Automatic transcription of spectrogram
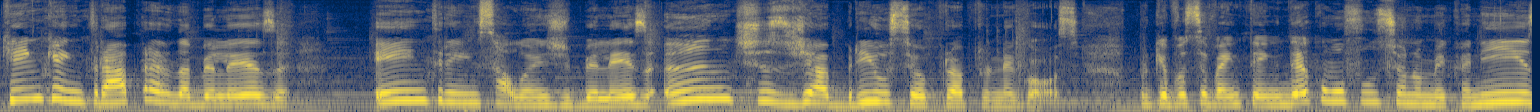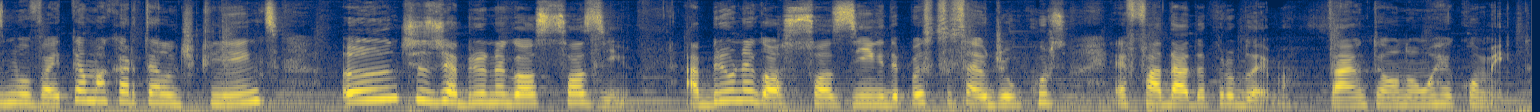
Quem quer entrar para a área da beleza entre em salões de beleza antes de abrir o seu próprio negócio, porque você vai entender como funciona o mecanismo, vai ter uma cartela de clientes antes de abrir o negócio sozinho. Abrir o negócio sozinho, depois que você saiu de um curso, é fadada problema, tá? Então eu não recomendo.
